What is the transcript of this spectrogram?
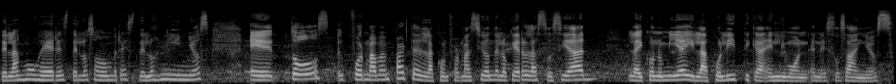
de las mujeres, de los hombres, de los niños, eh, todos formaban parte de la conformación de lo que era la sociedad, la economía y la política en Limón en esos años.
